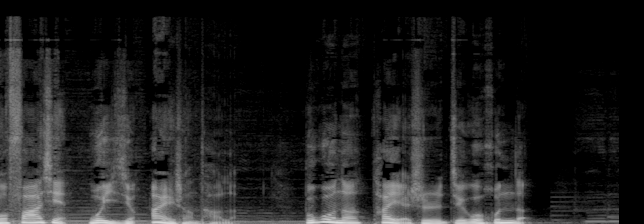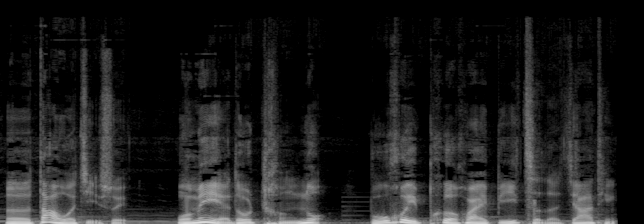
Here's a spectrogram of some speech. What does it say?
我发现我已经爱上他了。不过呢，他也是结过婚的，呃，大我几岁。我们也都承诺不会破坏彼此的家庭。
